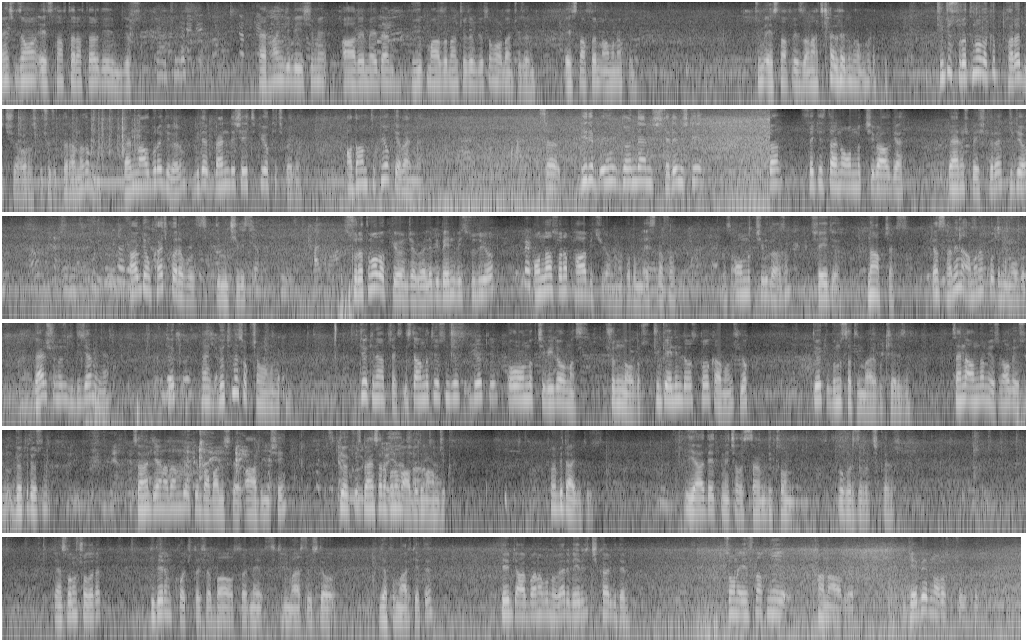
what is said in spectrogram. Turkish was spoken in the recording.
Ben hiçbir zaman esnaf taraftarı değilim biliyorsun. Herhangi bir işimi AVM'den, büyük mağazadan çözebiliyorsam oradan çözerim. Esnafların amına koyayım. Tüm esnaf ve zanaatkarların amına koyayım. Çünkü suratına bakıp para biçiyor orospu çocuklar anladın mı? Ben nalbura giriyorum. Bir de bende şey tipi yok hiç böyle. Adam tipi yok ya bende. Mesela biri beni göndermiş işte demiş ki ben 8 tane onluk çivi al gel. Vermiş 5 lira. Gidiyor. Abi diyorum kaç para bu siktiğimin çivisi? Suratıma bakıyor önce böyle bir beni bir süzüyor. Ondan sonra paha biçiyor amına kodumun esnafı. Mesela onluk çivi lazım. Şey diyor. Ne yapacaksın? Ya sana ne amına kodumun oldu? Ver şunu gideceğim ya. Diyor ki, ha, götüme sokacağım amına kodum. Diyor ki ne yapacaksın? İşte anlatıyorsun diyor, diyor ki o onluk çiviyle olmaz. Şununla olur. Çünkü elinde o stok kalmamış. Yok. Diyor ki bunu satayım bari bu kerizi. Sen anlamıyorsun, alıyorsun, götürüyorsun. Sana diyen adam diyor ki baban işte abim bir şey. Diyor ki ben sana bunu mu al dedim amcık. Sonra bir daha gidiyorsun. İade etmeye çalışsan bir ton ıvır zıvır çıkarır. Yani sonuç olarak giderim Koçtaş'a, Bağos'a ne sikim varsa işte o yapı marketi. Derim ki abi bana bunu ver, verir çıkar giderim. Sonra esnaf niye kana alıyor? Geberin orospu çocuklar.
